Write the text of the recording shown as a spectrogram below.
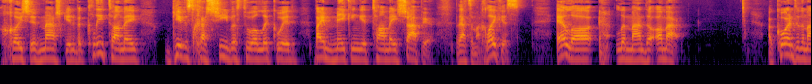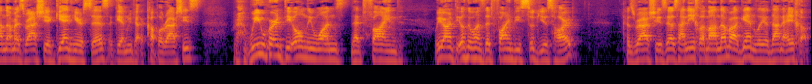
choshev mashkin v'kli tame gives chashivas to a liquid by making it tame shapir. But that's a machlekes. Ella lemanda amar. According to the Mandamar, as Rashi again here says, again we've had a couple of Rashis, we weren't the only ones that find we aren't the only ones that find these sugyas hard, because Rashi says Hanich Lamandamar again Le'adana Hecha.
